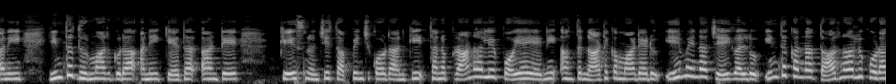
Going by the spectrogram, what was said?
అని ఇంత దుర్మార్గుడా అని కేదార్ అంటే కేసు నుంచి తప్పించుకోవడానికి తన ప్రాణాలే పోయాయని అంత నాటకమాడాడు. ఏమైనా చేయగలడు? ఇంతకన్నా దారుణాలు కూడా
